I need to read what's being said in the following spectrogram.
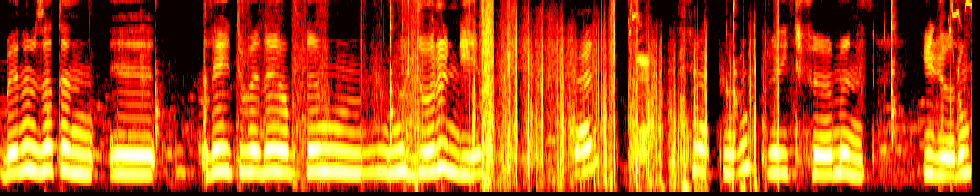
benim zaten e, Creative'de yaptığımı görün diye ben şey yapıyorum Creative'e hemen giriyorum.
